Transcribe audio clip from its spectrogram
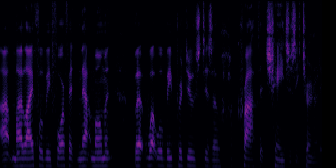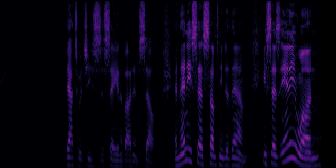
uh, my life will be forfeit in that moment." But what will be produced is a crop that changes eternity. That's what Jesus is saying about himself. And then he says something to them. He says, Anyone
